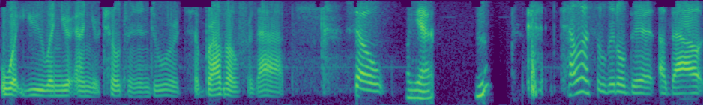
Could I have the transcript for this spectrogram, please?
what you and your and your children endured. So bravo for that. So yeah. Hmm? Tell us a little bit about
